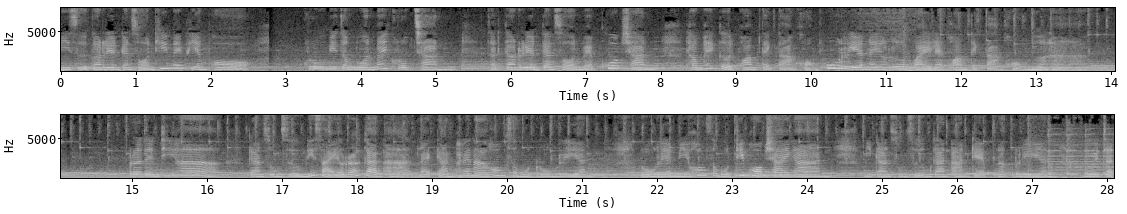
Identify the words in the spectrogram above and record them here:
มีสื่อการเรียนการสอนที่ไม่เพียงพอ ครูมีจำนวนไม่ครบชั้น จัดการเรียนการสอนแบบควบชั้นทำให้เกิดความแตกต่างของผู้เรียนในเรื่องวัยและความแตกต่างของเนื้อหา ประเด็นที่ 5 การส่งเสริมนิสัยรักการอ่านและการพัฒนาห้องสมุดโรงเรียน โรงเรียนมีห้องสมุดที่พร้อมใช้งาน มีการส่งเสริมการอ่านแก่นักเรียน โดยจัด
